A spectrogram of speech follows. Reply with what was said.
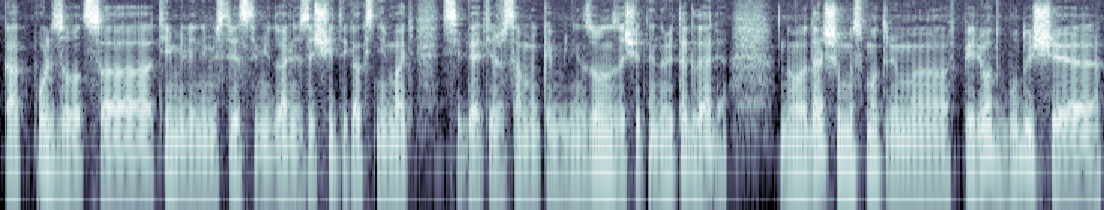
как пользоваться теми или иными средствами индивидуальной защиты, как снимать с себя те же самые комбинезоны защитные, ну и так далее. Ну а дальше мы смотрим э, вперед, в будущее.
